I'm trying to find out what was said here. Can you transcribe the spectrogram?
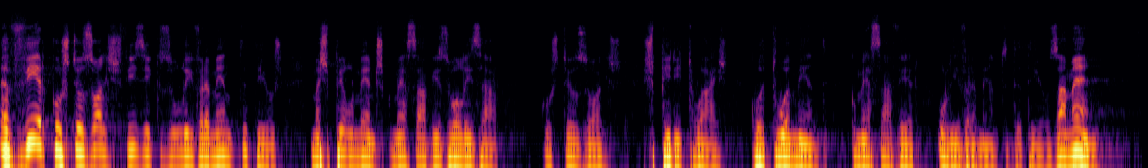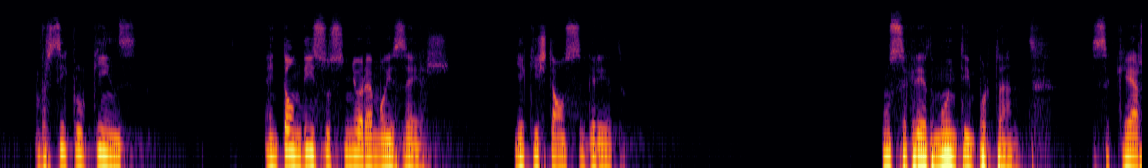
a ver com os teus olhos físicos o livramento de Deus, mas pelo menos começa a visualizar com os teus olhos espirituais, com a tua mente, começa a ver o livramento de Deus. Amém. Versículo 15. Então disse o Senhor a Moisés, e aqui está um segredo, um segredo muito importante. Se quer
